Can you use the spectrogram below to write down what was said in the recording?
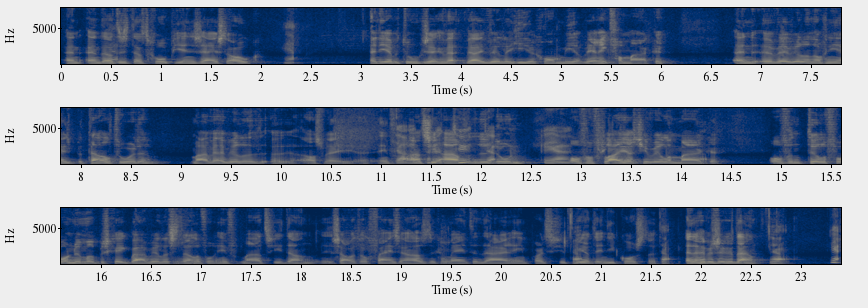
En, en dat is dat groepje in Zeist ook. Ja. En die hebben toen gezegd, wij, willen hier gewoon meer werk van maken. En uh, wij willen nog niet eens betaald worden. Maar wij willen, uh, als wij uh, informatieavonden doen... of een flyertje willen maken... of een telefoonnummer beschikbaar willen stellen voor informatie... dan zou het ook fijn zijn als de gemeente daarin participeert in die kosten. En dat hebben ze gedaan. Ja. Ja,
